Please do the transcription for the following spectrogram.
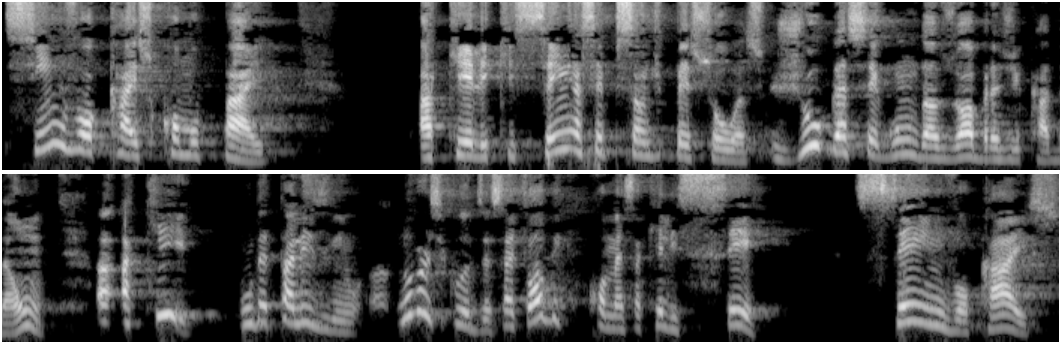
se invocais como Pai aquele que, sem acepção de pessoas, julga segundo as obras de cada um, aqui, um detalhezinho. No versículo 17, logo que começa aquele se, se em vocais,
